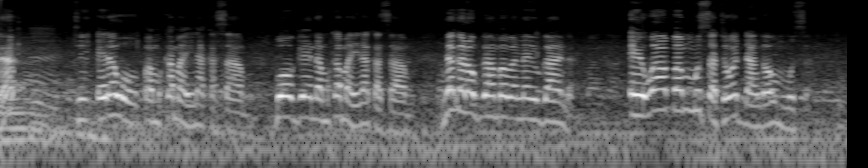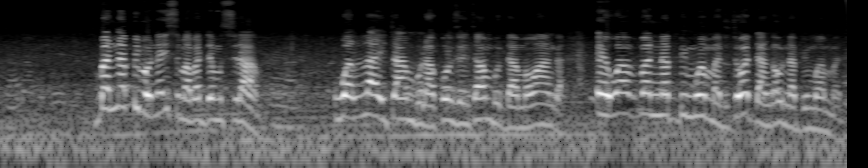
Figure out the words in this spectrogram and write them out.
Eh? ti era wofa mukama alina kasambu bwogenda mukama alina kasambu njagala okugamba bannayuganda ewaava musa tewaddangawo musa bannabbi bonna isima badde musiraamu. Wallahi tambulako nze ntambudde amawanga. Ewaava nabbi muhammadi tewaddangawo nabbi muhammadi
